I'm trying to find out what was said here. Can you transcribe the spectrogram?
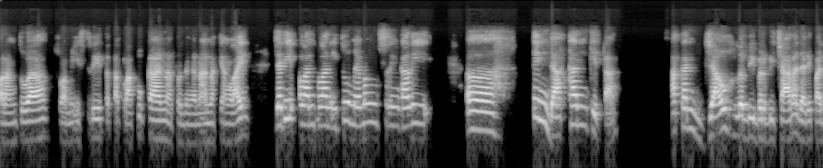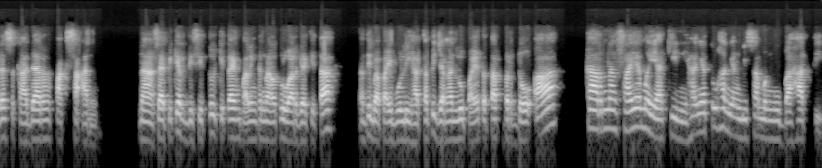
orang tua, suami istri tetap lakukan atau dengan anak yang lain jadi pelan-pelan itu memang sering kali uh, tindakan kita akan jauh lebih berbicara daripada sekadar paksaan. Nah, saya pikir di situ kita yang paling kenal keluarga kita, nanti Bapak Ibu lihat. Tapi jangan lupa ya tetap berdoa, karena saya meyakini hanya Tuhan yang bisa mengubah hati.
